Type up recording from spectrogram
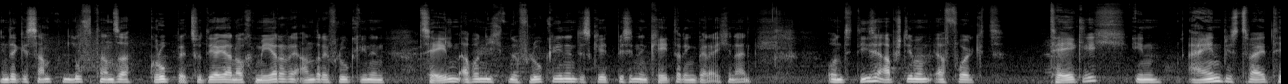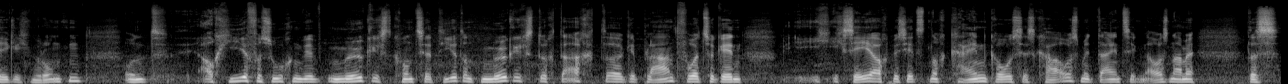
in der gesamten Lufthansa-Gruppe, zu der ja noch mehrere andere Fluglinien zählen, aber nicht nur Fluglinien, das geht bis in den Catering-Bereich hinein. Und diese Abstimmung erfolgt täglich in ein bis zwei täglichen Runden. Und auch hier versuchen wir möglichst konzertiert und möglichst durchdacht, äh, geplant vorzugehen. Ich, ich, sehe auch bis jetzt noch kein großes Chaos mit der einzigen Ausnahme, dass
